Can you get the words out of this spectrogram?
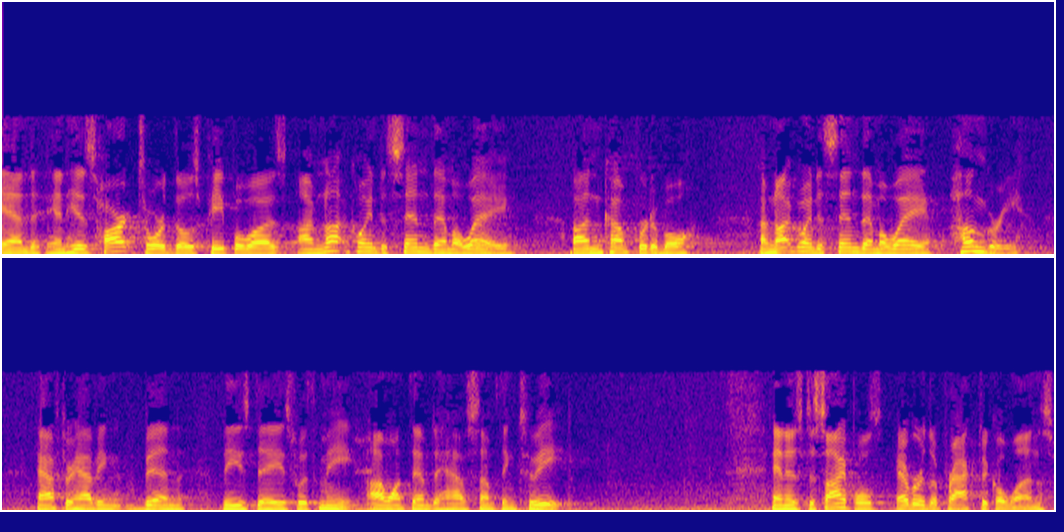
And and his heart toward those people was, I'm not going to send them away uncomfortable. I'm not going to send them away hungry after having been these days with me. I want them to have something to eat. And his disciples, ever the practical ones,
